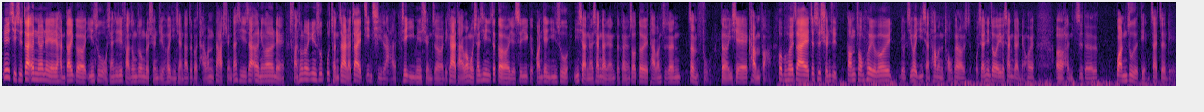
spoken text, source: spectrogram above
因为其实在二零二年。也很大一个因素，我相信是反送中的选举会影响到这个台湾的大选。但其实，在二零二二年，反送中的因素不存在了。在近期来，一些移民选择离开台湾，我相信这个也是一个关键因素，影响了香港人的可能说对台湾执政政府的一些看法。会不会在这次选举当中会有个有机会影响他们的投票？我相信作为一个香港人，会呃很值得。关注的点在这里。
